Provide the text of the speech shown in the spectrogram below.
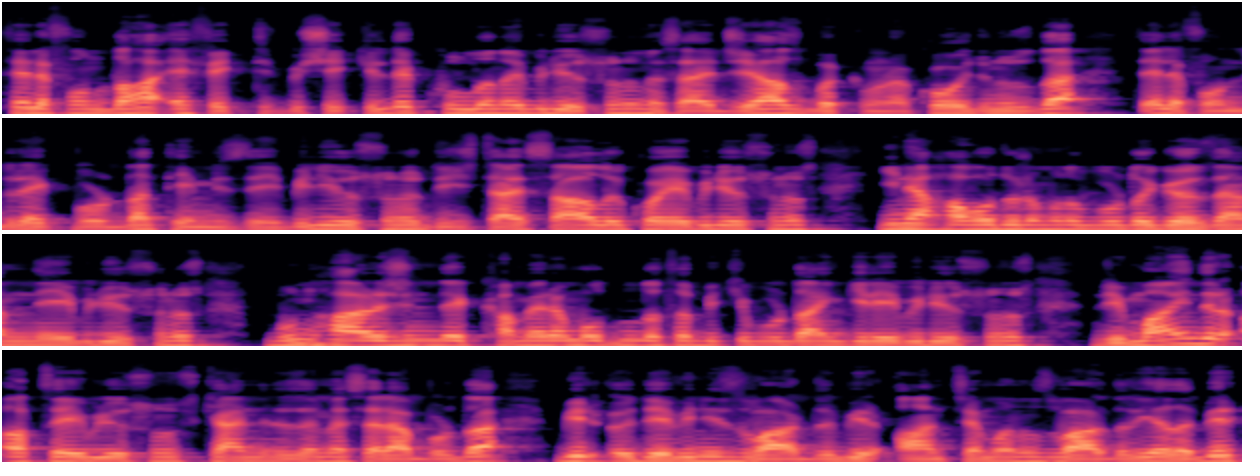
telefonu daha efektif bir şekilde kullanabiliyorsunuz. Mesela cihaz bakımına koyduğunuzda telefonu direkt buradan temizleyebiliyorsunuz. Dijital sağlığı koyabiliyorsunuz. Yine hava durumunu burada gözlemleyebiliyorsunuz. Bunun haricinde kamera modunda tabii ki buradan girebiliyorsunuz. Reminder atayabiliyorsunuz kendinize. Mesela burada bir ödeviniz vardır, bir antrenmanınız vardır ya da bir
